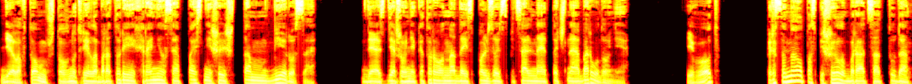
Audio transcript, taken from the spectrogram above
Дело в том, что внутри лаборатории хранился опаснейший штамм вируса, для сдерживания которого надо использовать специальное точное оборудование. И вот Персонал поспешил убраться оттуда,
